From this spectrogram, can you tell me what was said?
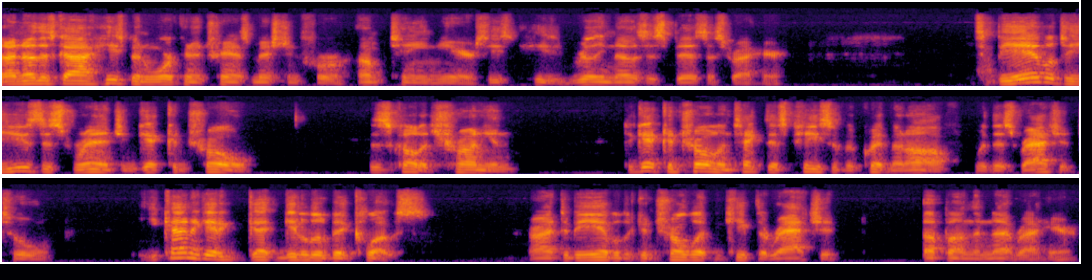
I know this guy, he's been working in transmission for umpteen years. He's, he really knows his business right here. To be able to use this wrench and get control, this is called a trunnion, to get control and take this piece of equipment off with this ratchet tool, you kind of get, get, get a little bit close, all right, to be able to control it and keep the ratchet up on the nut right here.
